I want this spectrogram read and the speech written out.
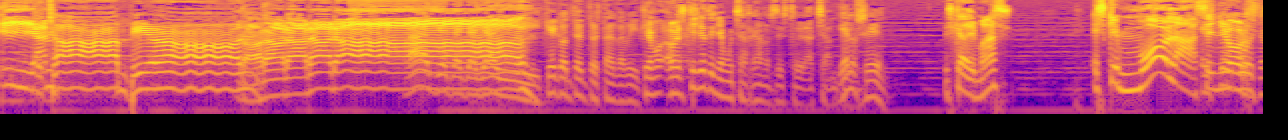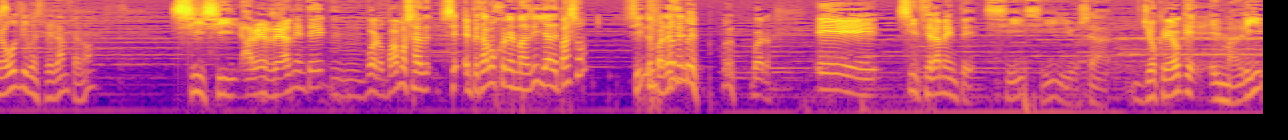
Y... an- Champion. Tarararara. Ay, ay, ay. Qué contento estás, David. Que es que yo tenía muchas ganas de esto de la Champions. Ya lo sé. Es que además... Es que mola, Es que es señor. vuestra última esperanza, ¿no? Sí, sí. A ver, realmente... mm, Bueno, vamos a... ¿Empezamos con el Madrid ya de paso? ¿Sí? ¿Le parece? Bueno, eh, sinceramente, sí, sí, o sea, yo creo que el Madrid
